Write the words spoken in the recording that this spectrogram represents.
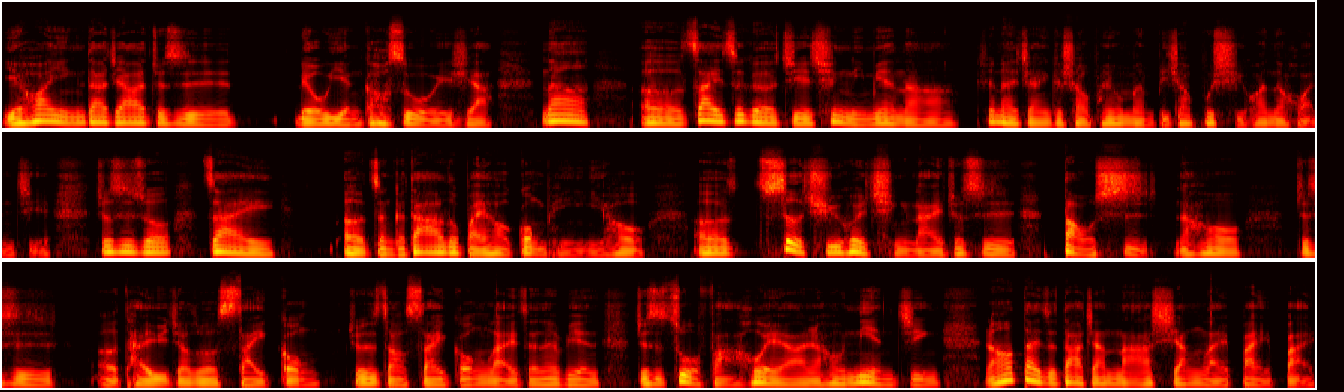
也欢迎大家就是。留言告诉我一下。那呃，在这个节庆里面呢，先来讲一个小朋友们比较不喜欢的环节，就是说，在呃整个大家都摆好贡品以后，呃，社区会请来就是道士，然后就是。呃，台语叫做塞公，就是找塞公来在那边，就是做法会啊，然后念经，然后带着大家拿香来拜拜，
